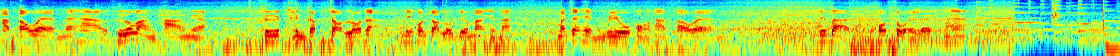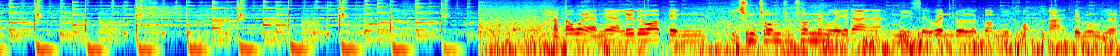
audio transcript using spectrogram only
หาดตะแหวนนะฮะคือระหว่างทางเนี่ยคือถึงกับจอดรถอะมีคนจอดรถเยอะมากเห็นไหมมันจะเห็นวิวของหาดตะแหวน ที่แบบโคตรสวยเลยนะฮะหาดตะแหวนเนี่ยเรียกได้ว่าเป็นอีกชุมชนชุมชนหนึ่งเลยก็ได้นะ มีเซเว่นด้วยแล้วก็มีของขายเต็มไปหมดเลย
